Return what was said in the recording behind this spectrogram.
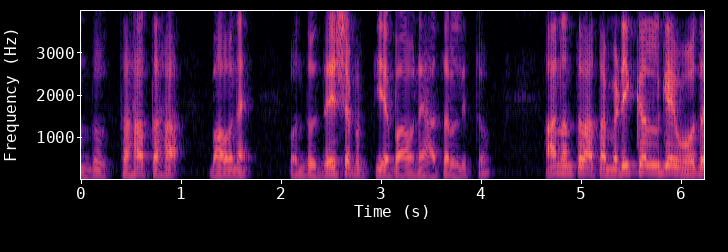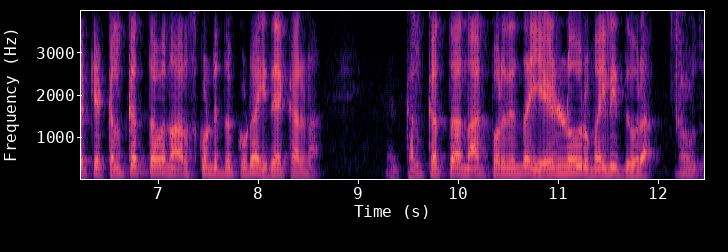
ಒಂದು ತಹತಹ ಭಾವನೆ ಒಂದು ದೇಶಭಕ್ತಿಯ ಭಾವನೆ ಆತರಲ್ಲಿತ್ತು ಆನಂತರ ಆತ ಮೆಡಿಕಲ್ಗೆ ಓದೋಕ್ಕೆ ಕಲ್ಕತ್ತಾವನ್ನು ಆರಿಸ್ಕೊಂಡಿದ್ದು ಕೂಡ ಇದೇ ಕಾರಣ. ಕಲ್ಕತ್ತಾ ನಾಗ್ಪುರದಿಂದ ಏಳ್ನೂರು ಮೈಲಿ ದೂರ. ಹೌದು.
